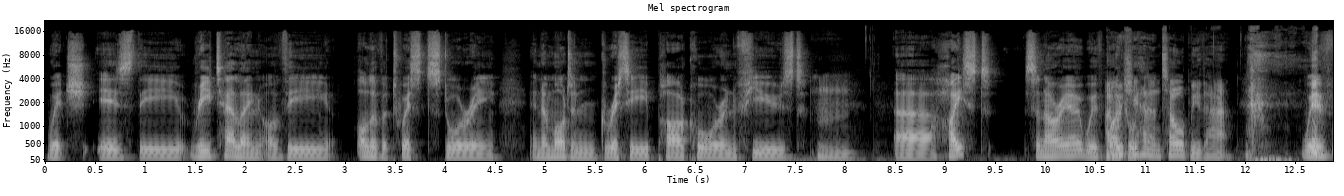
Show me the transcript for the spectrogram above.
which is the retelling of the Oliver Twist story in a modern, gritty, parkour infused uh, heist scenario with I wish you hadn't told me that. with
